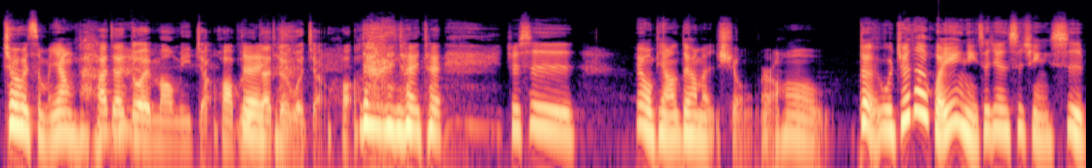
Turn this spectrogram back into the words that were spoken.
就怎么样吧。他在对猫咪讲话，不是对在对我讲话。对对对，就是因为我平常对他们很凶，然后对我觉得回应你这件事情是，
